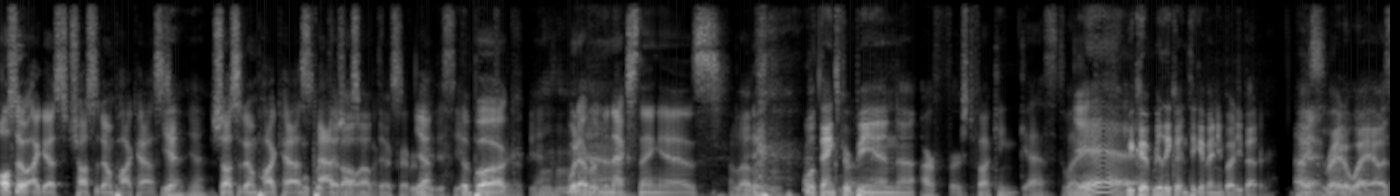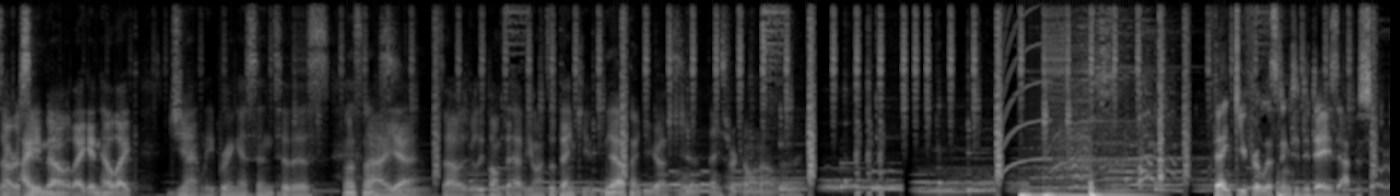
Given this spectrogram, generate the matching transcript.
also, I guess Shasta Dome podcast. Yeah, yeah. Shasta Dome podcast. We'll put that all Shasta Dome out there for everybody Yeah. to see. The book, right up, Yeah. Mhm. whatever Yeah. the next thing is. I love it. Well, thanks for being uh, our first fucking guest. Like, yeah. we could really couldn't think of anybody better. Like, right away, I was I like, I, received know, that. like, and he'll like gently bring us into this. That's Uh, nice. yeah, so I was really pumped to have you on. So thank you. Yeah. Thank you guys. Yeah, thanks for coming on, brother. Thank you for listening to today's episode.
